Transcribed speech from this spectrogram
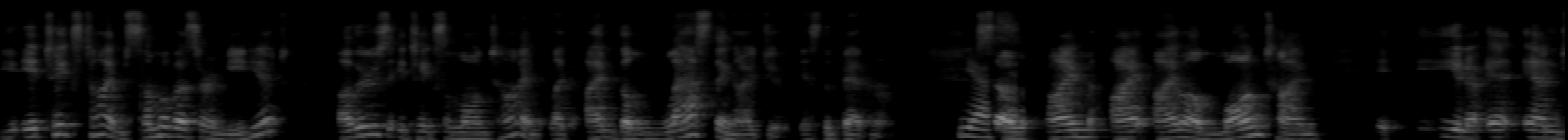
It takes time. Some of us are immediate, others, it takes a long time. Like I'm the last thing I do is the bedroom. Yes. So I'm I I'm a long time, you know, and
